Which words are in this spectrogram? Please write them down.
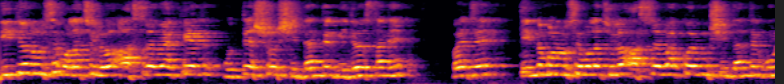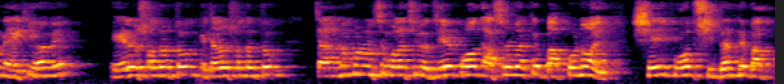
দ্বিতীয় রুলসে বলা ছিল, আশ্রয় বাক্যের উদ্দেশ্য সিদ্ধান্তের বিধেয় স্থানে হয়েছে। তিন নম্বর রুলসে বলা ছিল, আশ্রয় বাক্য এবং সিদ্ধান্তের গুণ একই হবে। এরও সদর্থক, এটারও সদর্থক। চার নম্বর রুলসে বলা ছিল, যে পদ আশ্রয় বাক্যে বাপ্য নয়, সেই পদ সিদ্ধান্তে বাপ্য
